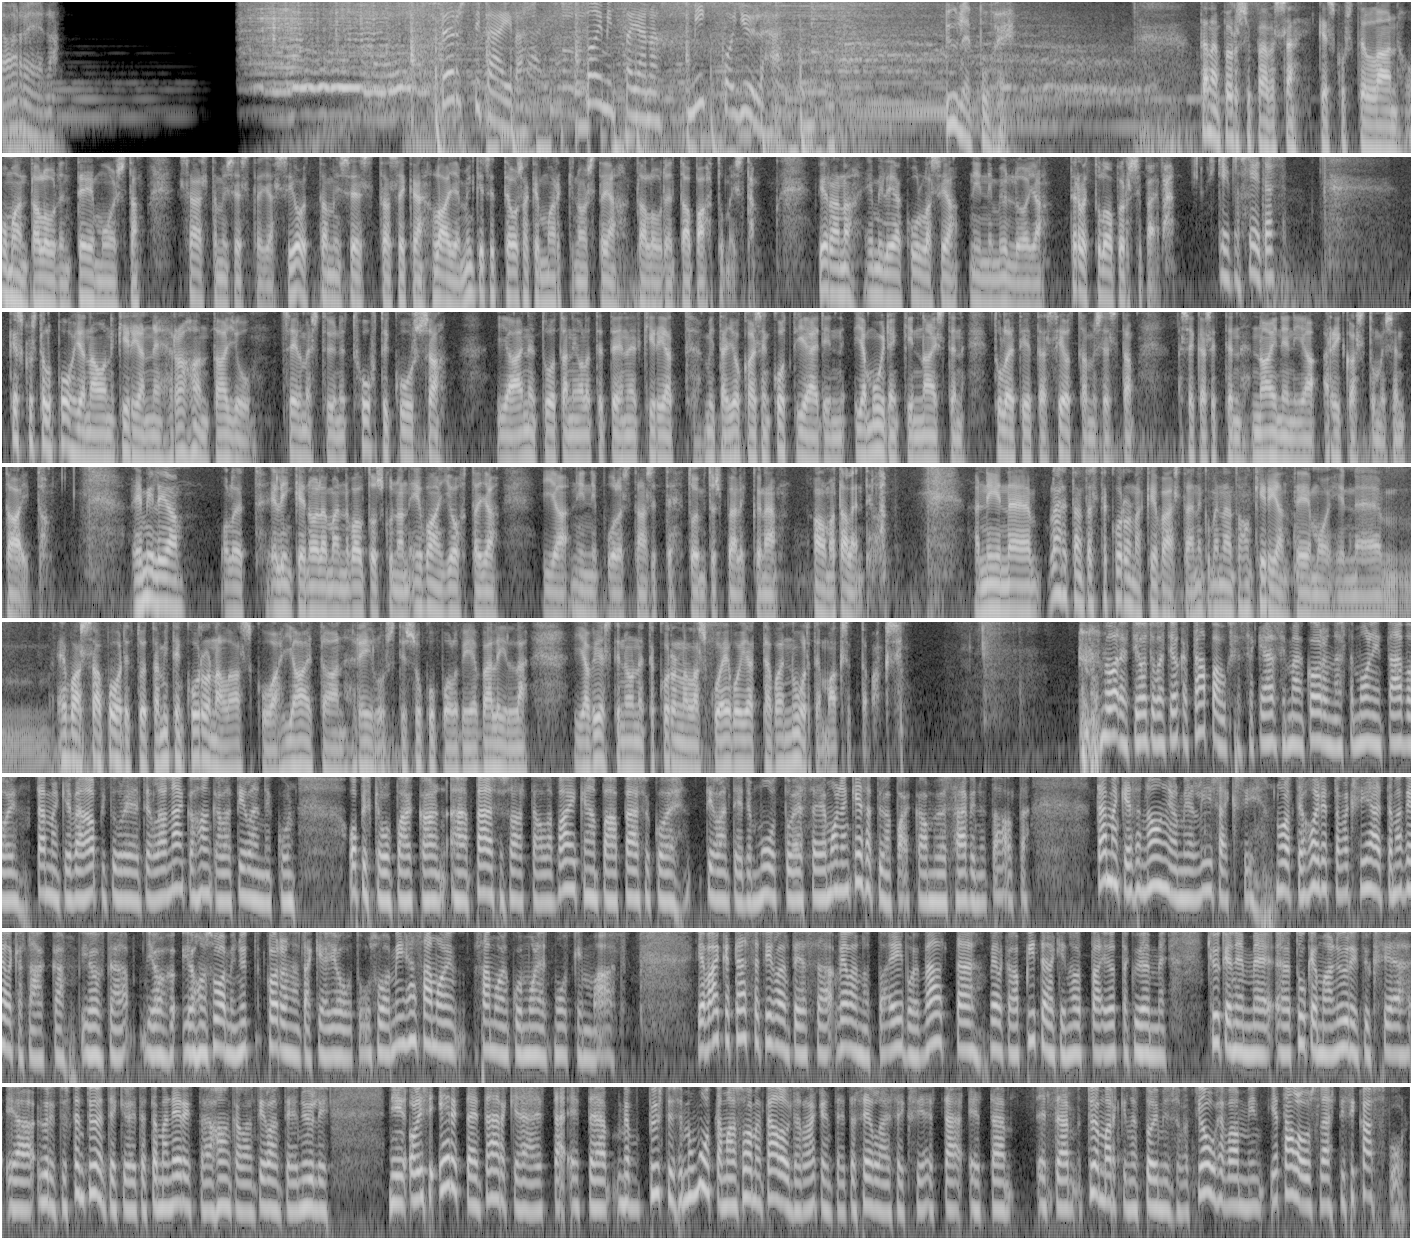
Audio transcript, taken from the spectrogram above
Yle Areena. Pörssipäivä. Toimittajana Mikko Jylhä. Yle Puhe. Tänään pörssipäivässä keskustellaan oman talouden teemoista, säästämisestä ja sijoittamisesta sekä laajemminkin sitten osakemarkkinoista ja talouden tapahtumista. Vieraana Emilia Kullas ja Ninni Myllyoja. Tervetuloa pörssipäivään. Kiitos. Kiitos. Keskustelun pohjana on kirjanne Rahan taju. Se ilmestyy nyt huhtikuussa ja ennen tuota niin olette tehneet kirjat, mitä jokaisen kotiäidin ja muidenkin naisten tulee tietää sijoittamisesta sekä sitten nainen ja rikastumisen taito. Emilia, olet elinkeinoelämän valtuuskunnan Evan johtaja ja Ninni puolestaan sitten toimituspäällikkönä Alma Talentilla. Niin äh, lähdetään tästä koronakeväästä ennen kuin mennään tuohon kirjan teemoihin. Äh, Evassa on pohdittu, että miten koronalaskua jaetaan reilusti sukupolvien välillä. Ja viestin on, että koronalaskua ei voi jättää vain nuorten maksettavaksi. Nuoret joutuvat joka tapauksessa kärsimään koronasta monin tavoin. Tämän kevään abiturientilla on aika hankala tilanne, kun opiskelupaikkaan pääsy saattaa olla vaikeampaa pääsykoetilanteiden muuttuessa ja monen kesätyöpaikka on myös hävinnyt alta. Tämän kesän ongelmien lisäksi nuorten hoidettavaksi jää tämä velkataakka, johon Suomi nyt koronan takia joutuu. Suomi ihan samoin, samoin kuin monet muutkin maat. Ja vaikka tässä tilanteessa velanottoa ei voi välttää, velkaa pitääkin ottaa, jotta kyemme, kykenemme tukemaan yrityksiä ja yritysten työntekijöitä tämän erittäin hankalan tilanteen yli, niin olisi erittäin tärkeää, että, että me pystyisimme muuttamaan Suomen talouden rakenteita sellaiseksi, että, että, että työmarkkinat toimisivat jouhevammin ja talous lähtisi kasvuun.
